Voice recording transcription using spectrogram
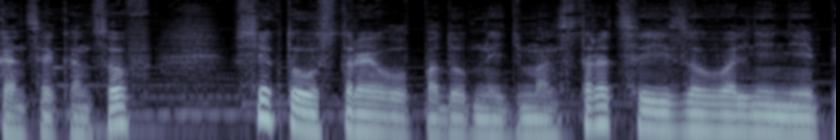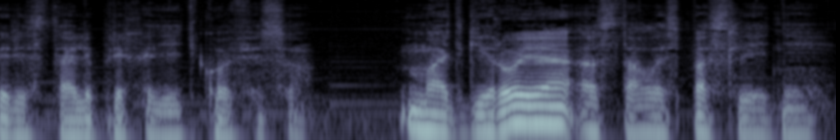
Конце концов, все, кто устраивал подобные демонстрации из-за увольнения, перестали приходить к офису. Мать героя осталась последней.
